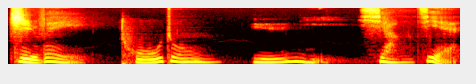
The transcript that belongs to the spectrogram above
只为途中与你相见。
